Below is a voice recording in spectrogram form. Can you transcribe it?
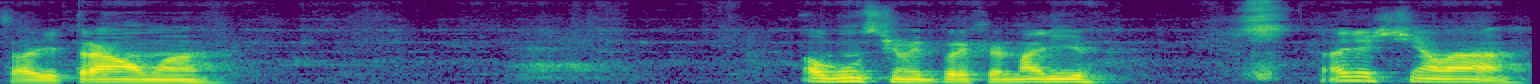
sala de trauma. Alguns tinham ido para a enfermaria. A gente tinha lá,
